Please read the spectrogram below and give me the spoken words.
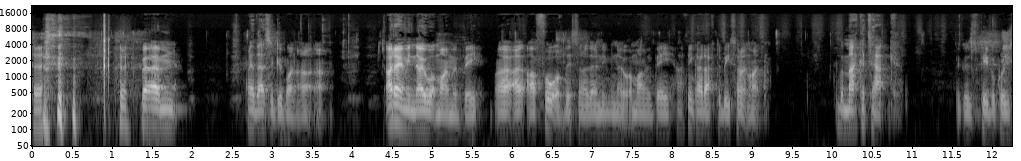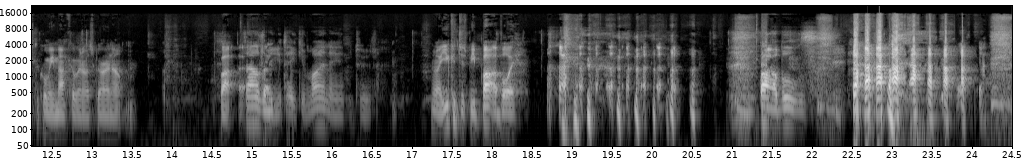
but um, yeah, that's a good one. I, I, I don't even know what mine would be. I, I, I thought of this and I don't even know what mine would be. I think I'd have to be something like the Mac Attack because people used to call me Macca when I was growing up. But uh, Sounds like you're taking my name, dude. no, you could just be Butterboy. Butterballs.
